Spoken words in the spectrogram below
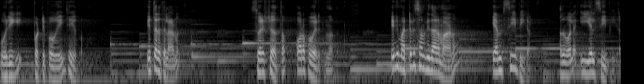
ഉരുകി പൊട്ടിപ്പോവുകയും ചെയ്യുന്നു. ഇത്തരത്തിലാണ് സുരക്ഷിതത്വം ഉറപ്പുവരുത്തുന്നത്. ഇനി മറ്റൊരു സംവിധാനമാണ് എം സി ബികൾ അതുപോലെ ഇ എൽ സി ബികൾ.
